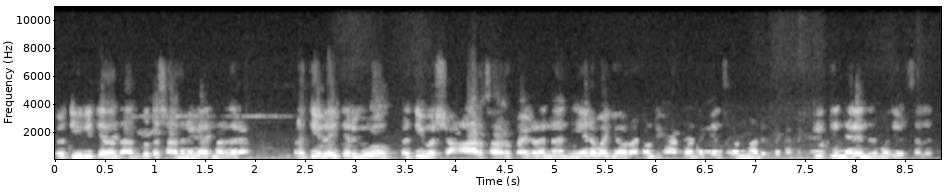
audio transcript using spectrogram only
ಇವತ್ತು ಈ ರೀತಿಯಾದಂತ ಅದ್ಭುತ ಸಾಧನೆಗಳನ್ನು ಮಾಡಿದ್ದಾರೆ. ಪ್ರತಿ ರೈತರಿಗೂ ಪ್ರತಿ ವರ್ಷ ಆರು ಸಾವಿರ ರೂಪಾಯಿಗಳನ್ನ ನೇರವಾಗಿ ಅವರ ಅಕೌಂಟ್ಗೆ ಹಾಕುವಂತ ಕೆಲಸವನ್ನು ಮಾಡಿರ್ತಕ್ಕಂಥ ಕೀರ್ತಿ ನರೇಂದ್ರ ಮೋದಿ ಅವರು ಸಲ್ಲುತ್ತೆ.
